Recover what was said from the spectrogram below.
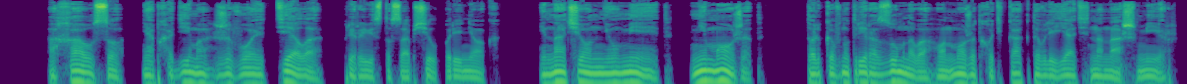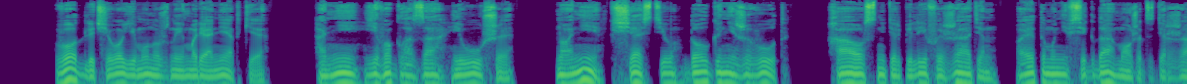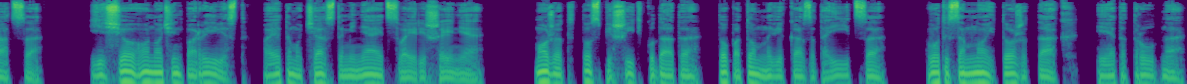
А хаосу необходимо живое тело, прерывисто сообщил паренек. Иначе он не умеет, не может. Только внутри разумного он может хоть как-то влиять на наш мир. Вот для чего ему нужны марионетки. Они — его глаза и уши. Но они, к счастью, долго не живут. Хаос нетерпелив и жаден, поэтому не всегда может сдержаться. Еще он очень порывист, поэтому часто меняет свои решения. Может то спешить куда-то, то потом на века затаится. Вот и со мной тоже так, и это трудно.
